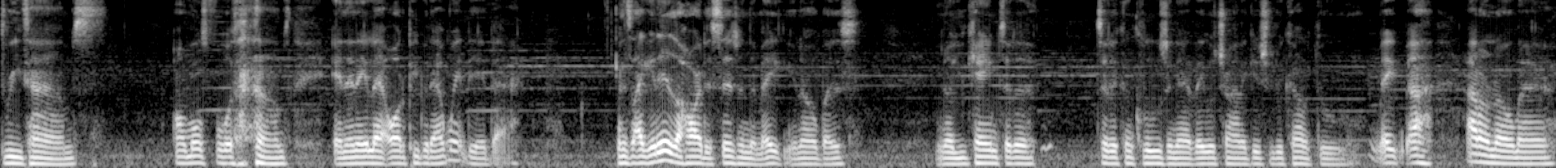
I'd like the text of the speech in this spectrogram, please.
three times, almost four times, and then they let all the people that went there die. It's like it is a hard decision to make, you know, but it's you know, you came to the to the conclusion that they were trying to get you to come through. Maybe I, I don't know, man.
